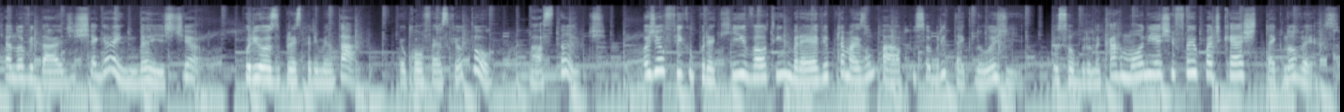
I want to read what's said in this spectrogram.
que a novidade chega ainda este ano. Curioso para experimentar? Eu confesso que eu tô, bastante. Hoje eu fico por aqui e volto em breve para mais um papo sobre tecnologia. Eu sou Bruna Carmona e este foi o podcast Tecnoverso.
